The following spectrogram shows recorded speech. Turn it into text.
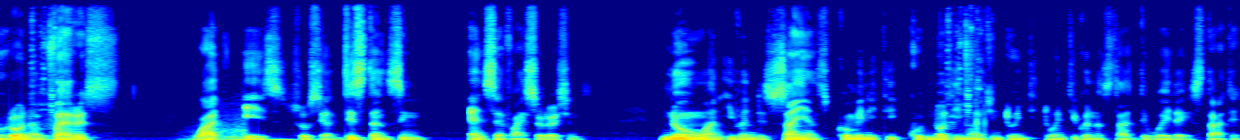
coronavirus, what is social distancing and self-isolation. No one, even the science community, could not imagine 2020 gonna start the way they started.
